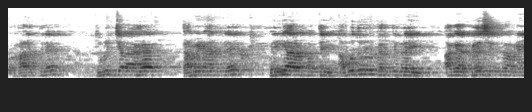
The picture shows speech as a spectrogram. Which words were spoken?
ஒரு காலத்தில் துணிச்சலாக தமிழ்நாட்டில் பெரியாரை பற்றி அவதூறு கருத்துக்களை ஆக பேசுகின்றவனை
